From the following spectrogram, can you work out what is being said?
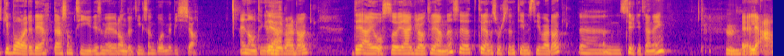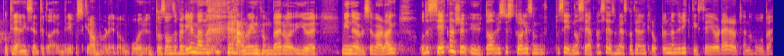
ikke bare det. Det er samtidig som jeg gjør andre ting som går med bikkja. En annen ting jeg Ja. gjør hver dag, det er jo også Jeg er glad i å trene, så jeg trener stort sett en times tid hver dag. Eh, styrketrening. Mm. Eller jeg er på treningssenteret da jeg driver og skravler og går rundt og sånn, selvfølgelig, men jeg er nå innom der og gjør mine øvelser hver dag. Og det ser kanskje ut av Hvis du står liksom på siden og ser på meg, ser det ut som jeg skal trene kroppen, men det viktigste jeg gjør der, er å trene hodet.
